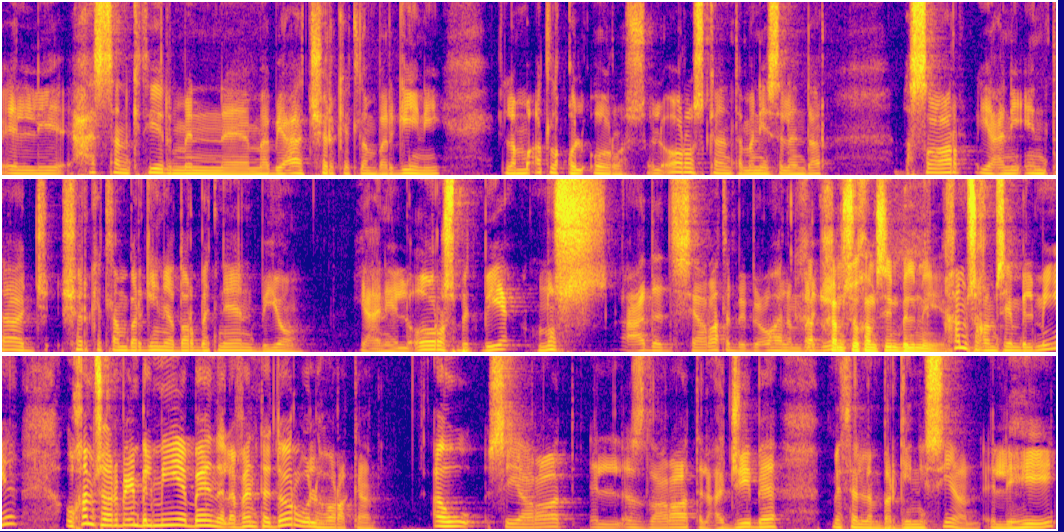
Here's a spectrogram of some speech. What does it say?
اللي حسن كثير من آه، مبيعات شركة لامبورجيني لما أطلقوا الأوروس. الأوروس كان 8 سلندر. صار يعني إنتاج شركة لامبورجيني ضرب اثنين بيوم. يعني الأوروس بتبيع نص عدد السيارات اللي بيبيعوها لامبورجيني. 55% 55% و45% بين الأفنتادور والهوراكان. أو سيارات الإصدارات العجيبة مثل لامبورجيني سيان اللي هي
